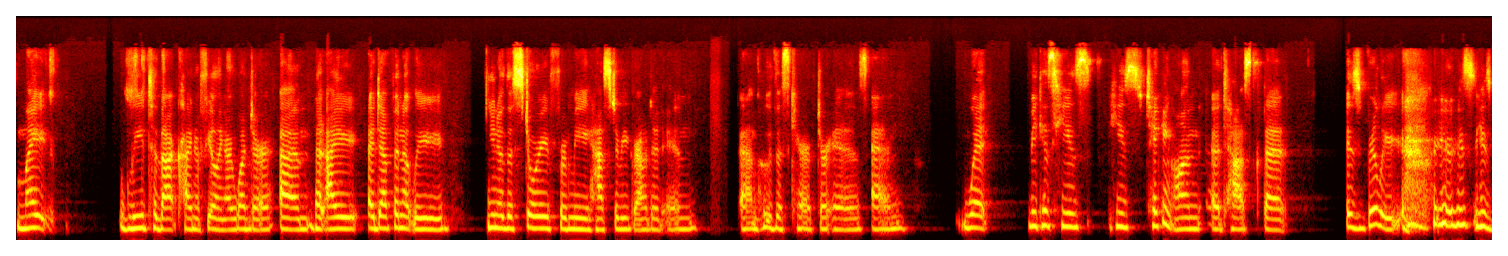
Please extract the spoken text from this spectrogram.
might lead to that kind of feeling. I wonder, um, but I I definitely, you know, the story for me has to be grounded in um, who this character is and what because he's he's taking on a task that is really you know he's he's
